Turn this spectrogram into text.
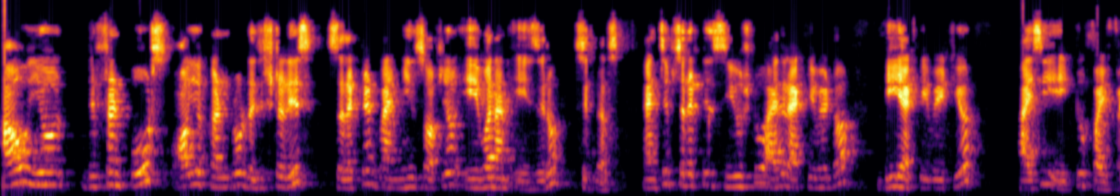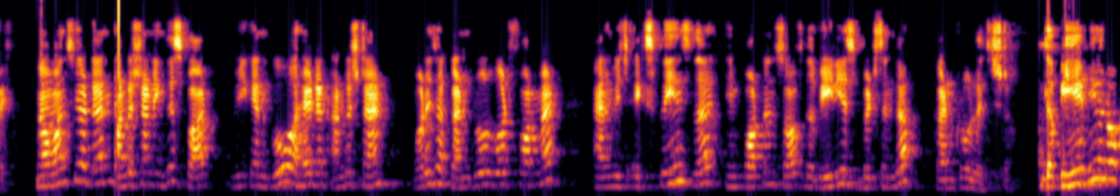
how your different ports or your control register is selected by means of your A1 and A0 signals. And chip select is used to either activate or deactivate your IC8255. Now once we are done understanding this part, we can go ahead and understand what is a control word format and which explains the importance of the various bits in the control register. The behavior of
